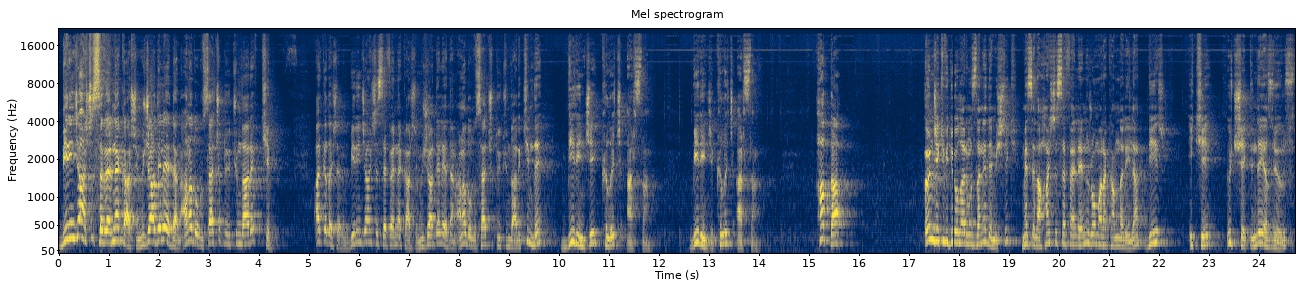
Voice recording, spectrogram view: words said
Birinci Haçlı Seferine karşı mücadele eden Anadolu Selçuklu hükümdarı kim? Arkadaşlarım birinci Haçlı Seferine karşı mücadele eden Anadolu Selçuklu hükümdarı kimdi? Birinci Kılıç Arslan. Birinci Kılıç Arslan. Hatta önceki videolarımızda ne demiştik? Mesela Haçlı seferlerini Roma rakamlarıyla 1, 2, 3 şeklinde yazıyoruz.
